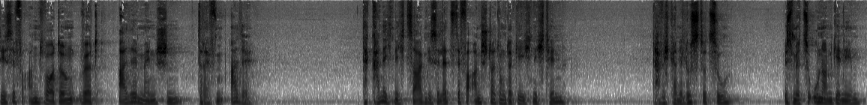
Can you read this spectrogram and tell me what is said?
diese Verantwortung wird alle Menschen treffen, alle. Da kann ich nicht sagen, diese letzte Veranstaltung, da gehe ich nicht hin. Da habe ich keine Lust dazu. Ist mir zu unangenehm.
